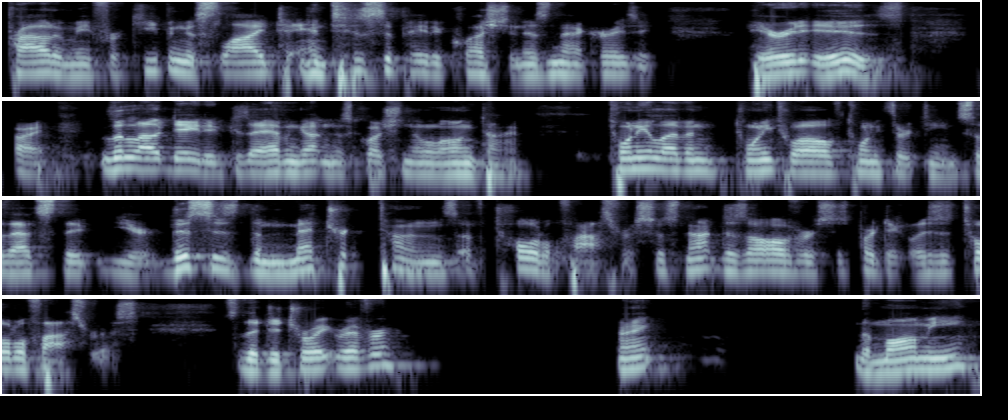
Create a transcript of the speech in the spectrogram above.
proud of me for keeping a slide to anticipate a question. Isn't that crazy? Here it is. All right, a little outdated because I haven't gotten this question in a long time. 2011, 2012, 2013. So that's the year. This is the metric tons of total phosphorus. So it's not dissolved versus particulate. it's total phosphorus. So the Detroit River, right? The Maumee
